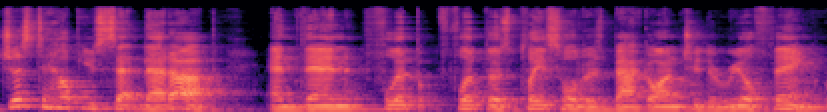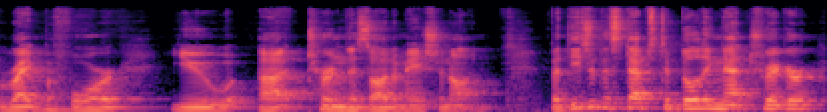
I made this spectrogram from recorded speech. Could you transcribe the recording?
just to help you set that up and then flip, flip those placeholders back onto the real thing right before you uh, turn this automation on. But these are the steps to building that trigger.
